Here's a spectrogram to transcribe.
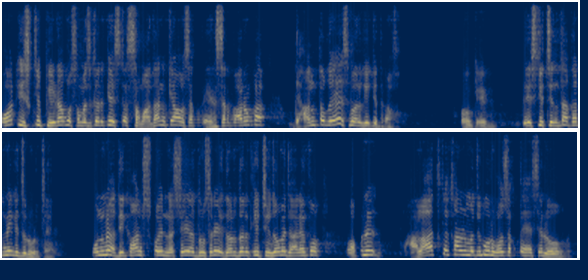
और इसकी पीड़ा को समझ करके इसका समाधान क्या हो सकते हैं? सरकारों का ध्यान तो गया इस वर्ग की तरफ़। ओके। तो इसकी चिंता करने की ज़रूरत है। उनमें अधिकांश कोई नशे या दूसरे इधर उधर की चीज़ों में जाने को अपने हालात के कारण मजबूर हो सकते हैं ऐसे लोग।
